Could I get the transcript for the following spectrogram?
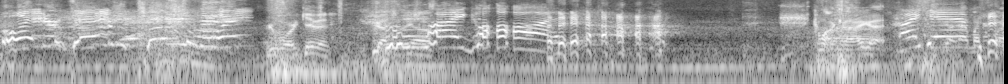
Later, Dave! Wait! Reward given. Oh my god! Come on, guy. I got. I I can't! my front.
